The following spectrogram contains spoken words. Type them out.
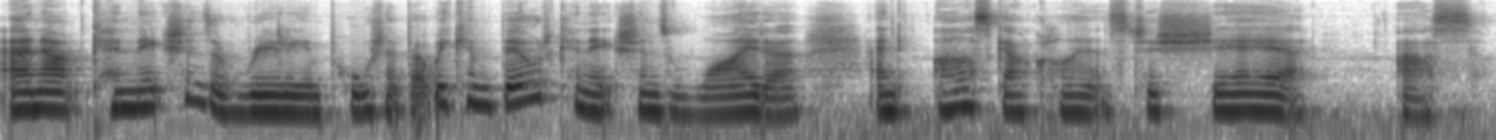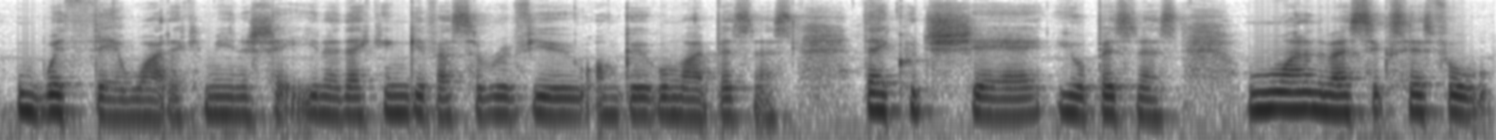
and our connections are really important. But we can build connections wider and ask our clients to share us with their wider community. You know, they can give us a review on Google My Business. They could share your business. One of the most successful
